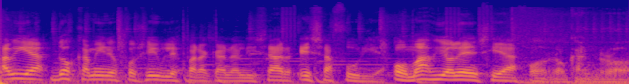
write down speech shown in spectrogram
Había dos caminos posibles para canalizar esa furia, o más violencia o rock and roll.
